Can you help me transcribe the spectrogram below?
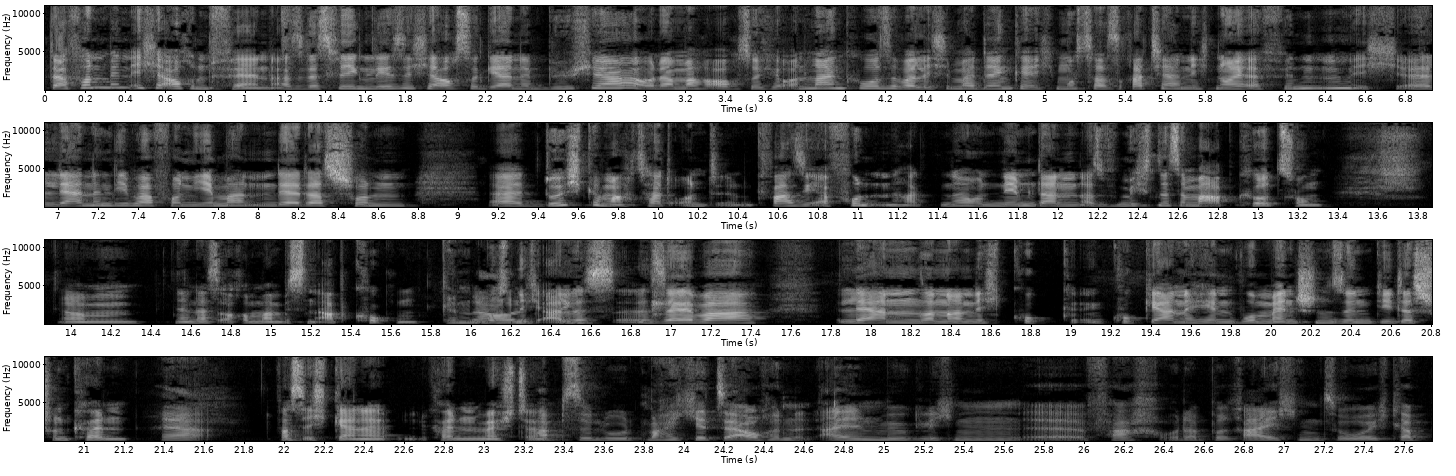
davon bin ich auch ein Fan. Also deswegen lese ich ja auch so gerne Bücher oder mache auch solche Online-Kurse, weil ich immer denke, ich muss das Rad ja nicht neu erfinden. Ich äh, lerne lieber von jemandem, der das schon äh, durchgemacht hat und quasi erfunden hat. Ne? Und nehme dann, also für mich sind das immer Abkürzungen. Ähm, nenne das auch immer ein bisschen abgucken. Genau. Ich muss nicht alles äh, selber lernen, sondern ich guck, guck gerne hin, wo Menschen sind, die das schon können. Ja was ich gerne können möchte. Absolut. Mache ich jetzt ja auch in allen möglichen äh, Fach- oder Bereichen so. Ich glaube,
